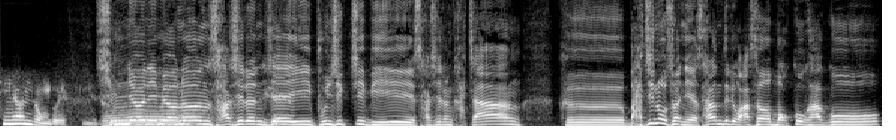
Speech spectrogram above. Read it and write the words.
10년 정도 했습니다. 10년이면은 사실은 이제 이 분식집이 사실은 가장 그 마지노선이에요. 사람들이 와서 먹고 가고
